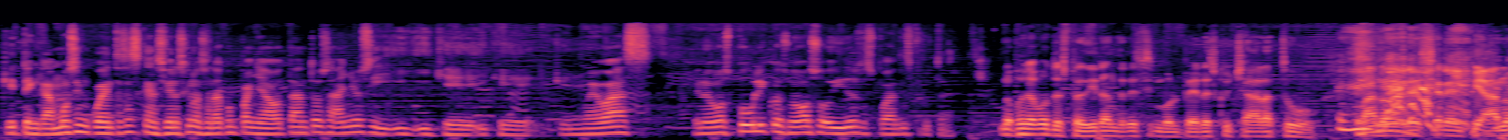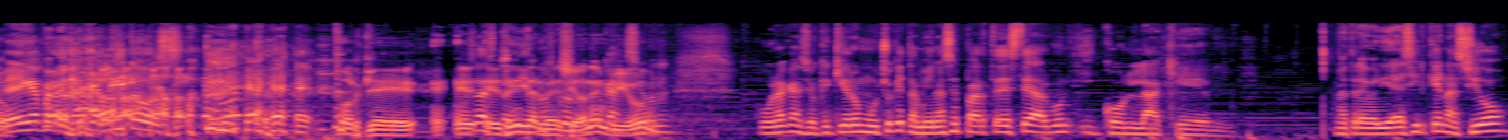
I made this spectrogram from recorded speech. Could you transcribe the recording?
que tengamos en cuenta esas canciones que nos han acompañado tantos años y, y- y que, y que- que nuevas, que nuevos públicos, nuevos oídos los puedan disfrutar. No podemos despedir, Andrés, sin volver a escuchar a tu mano derecha en el piano. Venga para acá, Carlitos. Porque Vamos es, a es despedirnos intervención con en vivo. canción- Con una canción que quiero mucho, que también hace parte de este álbum y con la que me atrevería a decir que nació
